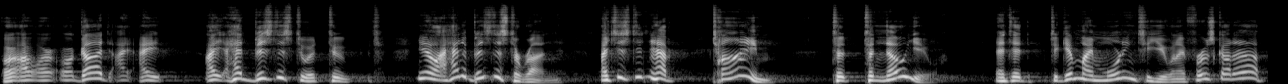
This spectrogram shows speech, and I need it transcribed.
Or, or, or God, I, I, I had business to it to, you know, I had a business to run. I just didn't have time to, to know you and to, to give my morning to you when I first got up.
